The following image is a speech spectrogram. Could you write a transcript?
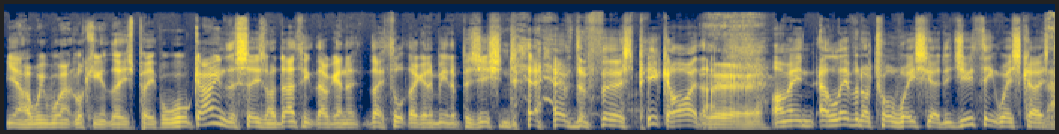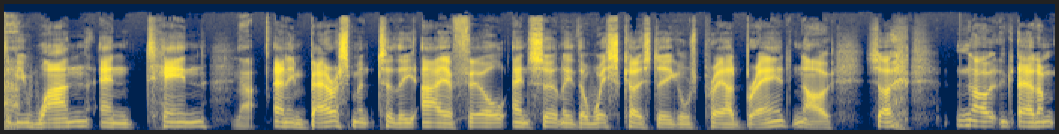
you know, we weren't looking at these people. Well, going into the season, I don't think they were going to. They thought they were going to be in a position to have the first pick either. Yeah. I mean, eleven or twelve weeks ago, did you think West Coast to be one and ten, No. an embarrassment to the AFL and certainly the West Coast Eagles' proud brand? No. So. No, Adam.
